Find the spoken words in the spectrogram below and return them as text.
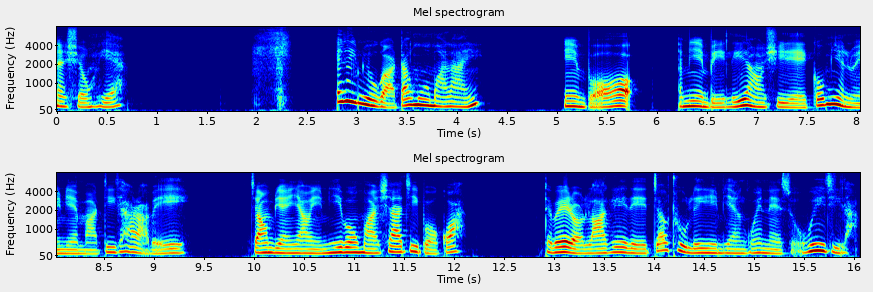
နှက်ရှုံလျက်အဲ့ဒီမျိုးကတောင်ပေါ်မှာလိုက်အင်းပေါ့အမြင့်ပေ4000ရှိတဲ့ကုန်းမြင့်လွင်မြဲမှာတီးထားတာပဲကျောင်းပြန်ရောက်ရင်မြေပုံမှာရှားကြည့်ပေါ့ကွာတပည့်တော်လာခဲ့တဲ့ကြောက်ထုလေးရင်ပြန်ခွင်းနေဆိုအဝေးကြီးလား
